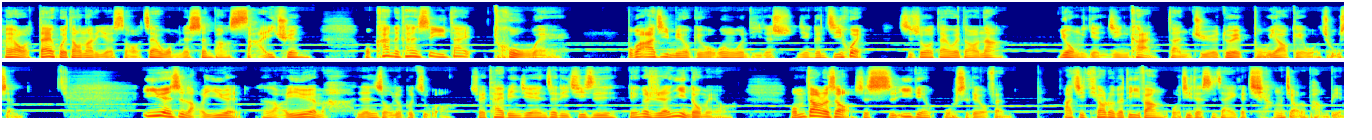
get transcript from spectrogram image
他要我待会到那里的时候，在我们的身旁撒一圈。我看了看，是一袋土哎、不过阿纪没有给我问问题的时间跟机会，只说待会到了那，用眼睛看，但绝对不要给我出声。医院是老医院，老医院嘛，人手就不足哦，所以太平间这里其实连个人影都没有。我们到的时候是十一点五十六分，阿纪挑了个地方，我记得是在一个墙角的旁边，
